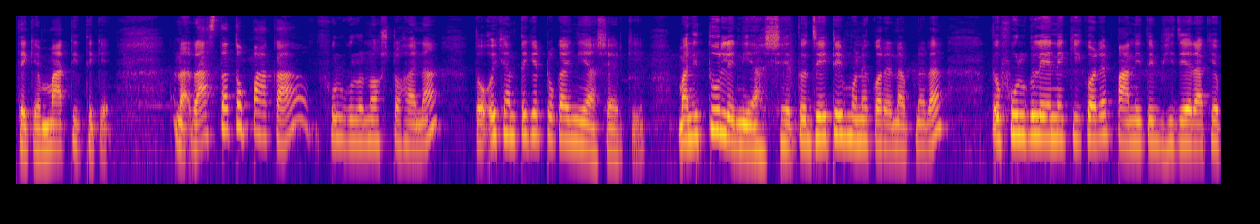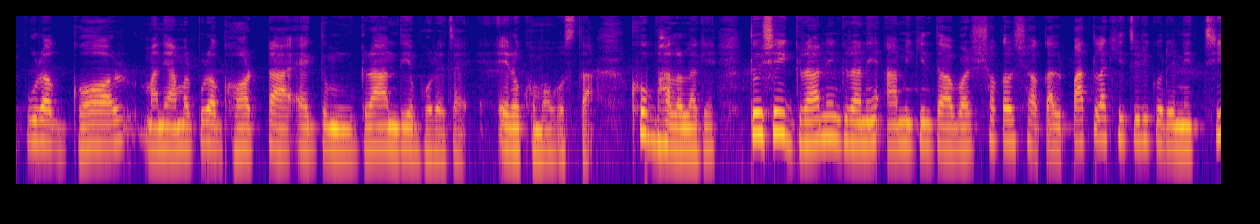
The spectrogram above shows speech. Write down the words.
থেকে, মাটি থেকে। না, রাস্তা তো পাকা, ফুলগুলো নষ্ট হয় না, তো ওইখান থেকে টোকায় নিয়ে আসে আর কি। মানে তুলে নিয়ে আসে, তো যেইটাই মনে করেন আপনারা। তো ফুলগুলো এনে কি করে? পানিতে ভিজিয়ে রাখে পুরো ঘর মানে আমার পুরো ঘরটা একদম গ্রান দিয়ে ভরে যায়। এরকম অবস্থা। খুব ভালো লাগে। তো সেই গ্রানে গ্রানে আমি কিন্তু আবার সকাল সকাল পাতলা খিচুড়ি করে নিচ্ছি।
